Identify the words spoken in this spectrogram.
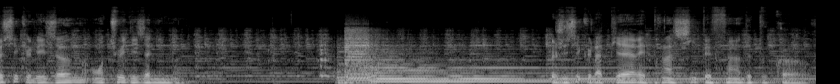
Je sais que les hommes ont tué des animaux. Je sais que la pierre est principe et fin de tout corps.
